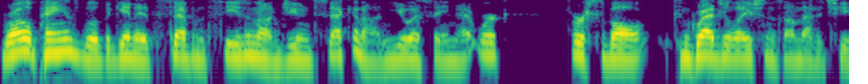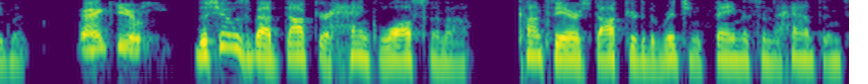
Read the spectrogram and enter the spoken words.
Royal Pains will begin its seventh season on June 2nd on USA Network. First of all, congratulations on that achievement. Thank you. The show is about Dr. Hank Lawson, a concierge doctor to the rich and famous in the Hamptons.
